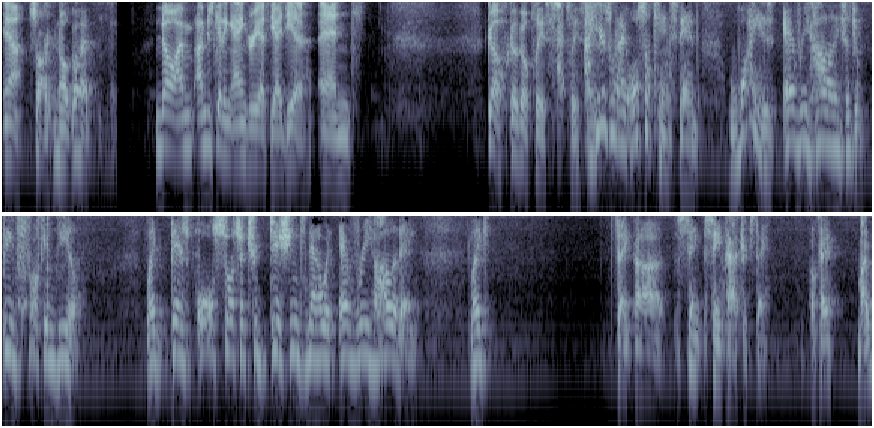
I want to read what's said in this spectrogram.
yeah. sorry, no, go ahead. No, I'm I'm just getting angry at the idea and go go go please please. Uh, Here's what I also can't stand. Why is every holiday such a big fucking deal? Like there's all sorts of traditions now at every holiday. Like thank uh Saint Saint Patrick's Day. Okay? My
